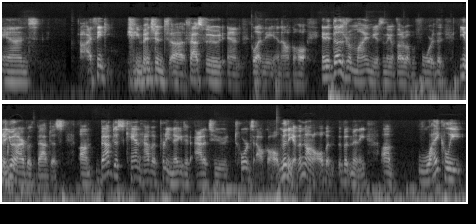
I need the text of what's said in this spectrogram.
And I think you mentioned uh, fast food and gluttony and alcohol, and it does remind me of something I've thought about before. That you know, you and I are both Baptists. Um, Baptists can have a pretty negative attitude towards alcohol. Many of them, not all, but but many. Um, likely,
